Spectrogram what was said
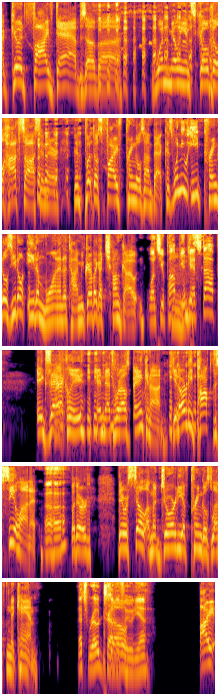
a good five dabs of uh, one million Scoville hot sauce in there. Then put those five Pringles on back. Cause when you eat Pringles, you don't eat them one at a time. You grab like a chunk out. Once you pop, you And can't stop. Exactly. and that's what I was banking on. He had already popped the seal on it. Uh-huh. But there were there was still a majority of Pringles left in the can. That's road travel So- food, yeah. I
